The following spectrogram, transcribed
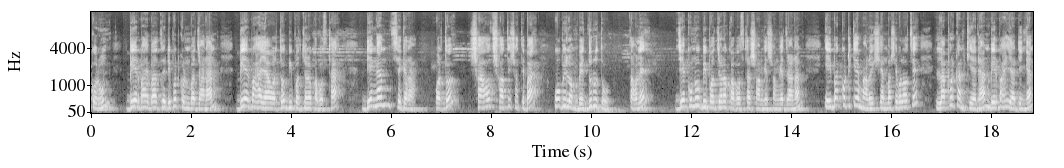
করুন, বের বাহায় বা রিপোর্ট করুন বা জানান। বের বাহায়া অর্থ বিপজ্জনক অবস্থা। ডেঙ্গান সেগারা অর্থ সাহস সাথে সাথে বা অবিলম্বে দ্রুত। তাহলে যে কোনো বিপজ্জনক অবস্থার সঙ্গে সঙ্গে জানান। এই বাক্যটিকে মালয়েশিয়ান ভাষায় বলা হচ্ছে, লাপরকান কিয়াডান বেরবাহিয়া ডিঙ্গান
